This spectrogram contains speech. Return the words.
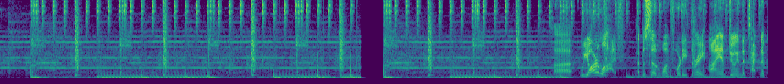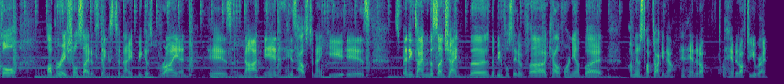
We are live, episode 143. I am doing the technical operational side of things tonight because Brian is not in his house tonight. He is spending time in the sunshine, the the beautiful state of uh, California. But I'm going to stop talking now and hand it off hand it off to you, Brian.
